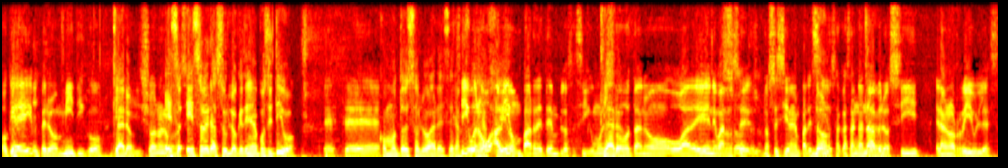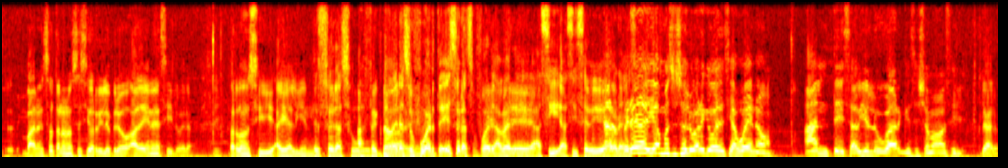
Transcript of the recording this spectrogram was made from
Ok pero mítico Claro, y yo no lo eso, eso era su- lo que tenía de positivo, este como todos esos lugares. Era, Sí, bueno, era había un par de templos así, como Claro. el sótano o ADN, bueno, no sé, no sé si eran parecidos No, a Casa Encantada, claro. pero sí eran horribles. Bueno, el sótano no sé si horrible, pero ADN sí lo era. Perdón si hay alguien. Eso era su. no, a era su fuerte, eso era su fuerte. A ver, Eh, eh, así, así se vive Claro, ahora. pero eso. era, digamos, esos lugares que vos decías, bueno, antes había un lugar que se llamaba así. Claro.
